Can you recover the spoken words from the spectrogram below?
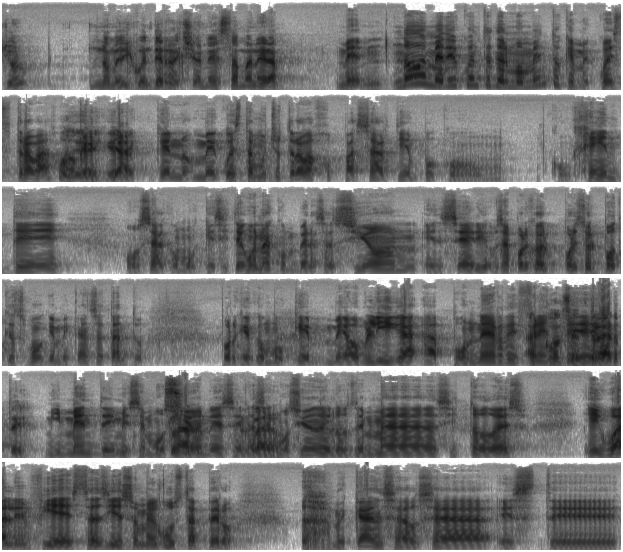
yo no me di cuenta y reaccioné de esta manera. Me- no, me doy cuenta en el momento que me cuesta trabajo, que, que no, me cuesta mucho trabajo pasar tiempo con, con gente, o sea, como que si tengo una conversación en serio, o sea, por eso, por eso el podcast supongo que me cansa tanto, porque como que me obliga a poner de frente concentrarte. mi mente y mis emociones en las claro. emociones de los demás y todo eso. E igual en fiestas y eso me gusta, pero me cansa, o sea, este,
